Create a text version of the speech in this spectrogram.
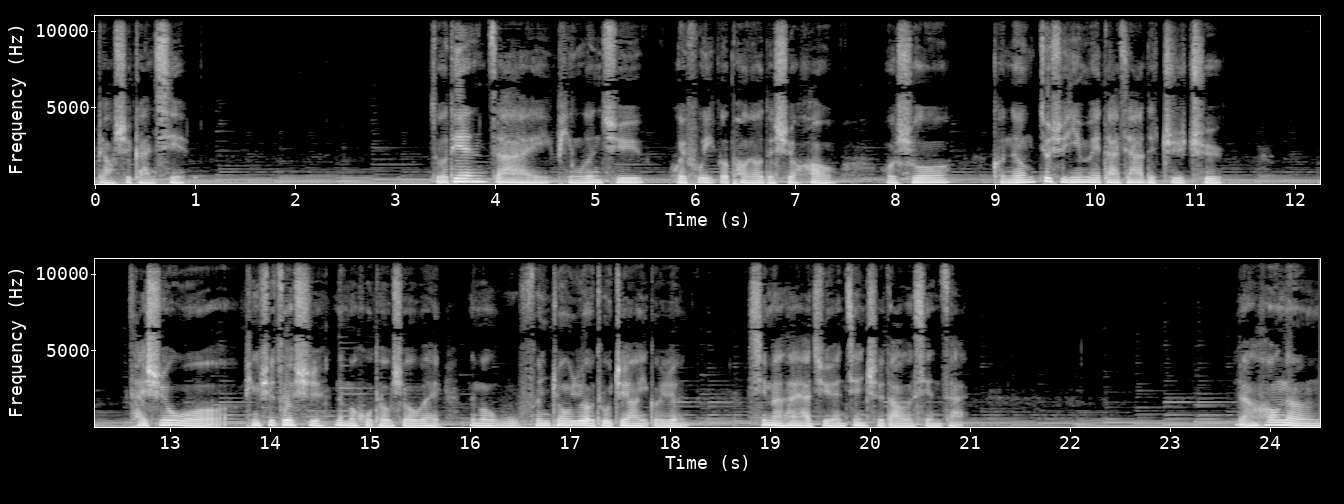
表示感谢。昨天在评论区回复一个朋友的时候，我说，可能就是因为大家的支持，才使我平时做事那么虎头蛇尾，那么五分钟热度这样一个人，喜马拉雅居然坚持到了现在。然后呢，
